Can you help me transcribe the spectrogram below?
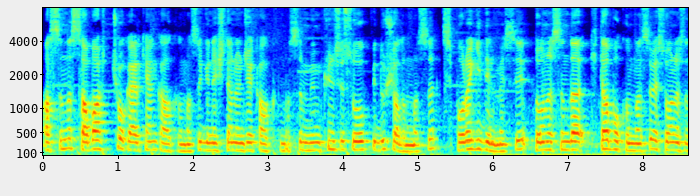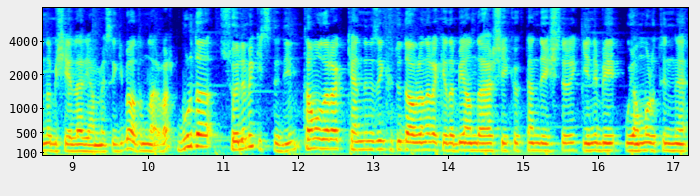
aslında sabah çok erken erken kalkılması, güneşten önce kalkılması, mümkünse soğuk bir duş alınması, spora gidilmesi, sonrasında kitap okunması ve sonrasında bir şeyler yenmesi gibi adımlar var. Burada söylemek istediğim tam olarak kendinize kötü davranarak ya da bir anda her şeyi kökten değiştirerek yeni bir uyanma rutinine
